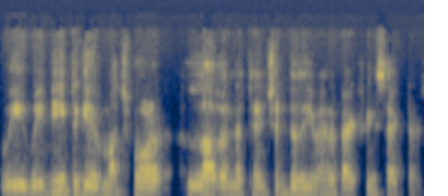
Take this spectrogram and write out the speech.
we, we need to give much more love and attention to the manufacturing sectors.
